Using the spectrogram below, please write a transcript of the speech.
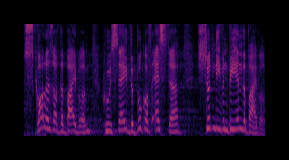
scholars of the Bible who say the book of Esther shouldn't even be in the Bible.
